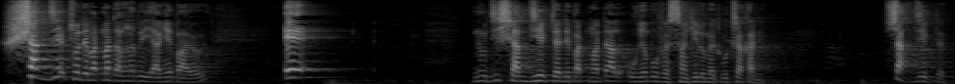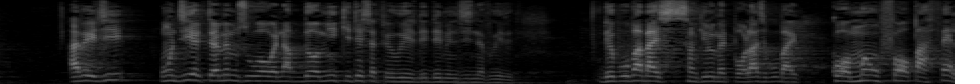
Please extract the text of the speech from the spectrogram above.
Chaque direction départementale dans le pays, il y a par eux. Et nous dit chaque directeur départemental, ou bien pour faire 100 km chaque année. Chaque directeur. Avait dit, un directeur, même si on a dormi, quitté cette février de 2019. De pour pas 100 km pour là, c'est pour comment on fait pas faire.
